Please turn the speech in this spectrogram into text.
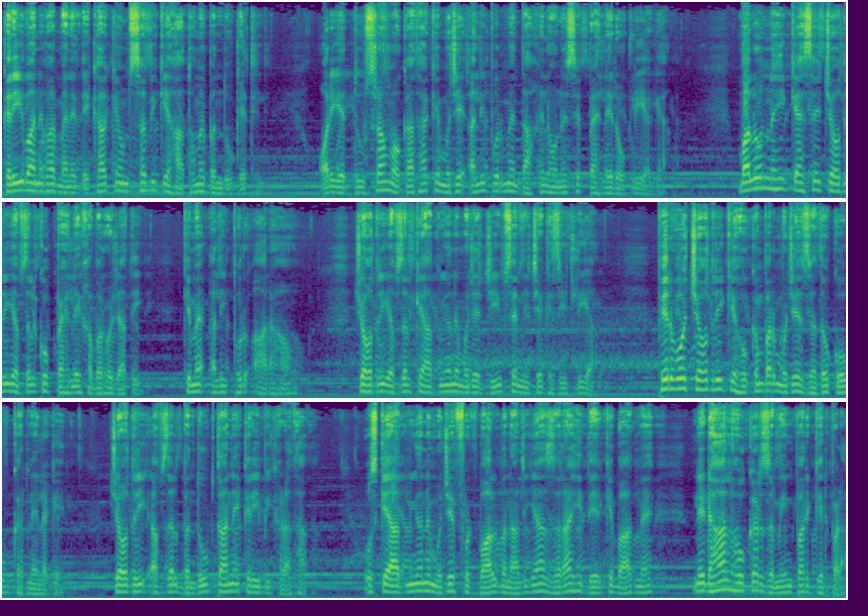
قریب آنے پر میں نے دیکھا کہ ان سبھی کے ہاتھوں میں بندوقیں تھیں اور یہ دوسرا موقع تھا کہ مجھے علی پور میں داخل ہونے سے پہلے روک لیا گیا۔ معلوم نہیں کیسے چودھری افضل کو پہلے خبر ہو جاتی کہ میں علی پور آ رہا ہوں۔ چودھری افضل کے آدمیوں نے مجھے جیپ سے نیچے گھسیٹ لیا۔ پھر وہ چودھری کے حکم پر مجھے زد و کوب کرنے لگے۔ چودھری افضل بندوق تانے قریبی کھڑا تھا۔ اس کے آدمیوں نے مجھے فٹ بال بنا لیا۔ ذرا ہی دیر کے بعد میں نڈھال ہو کر زمین پر گر پڑا۔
